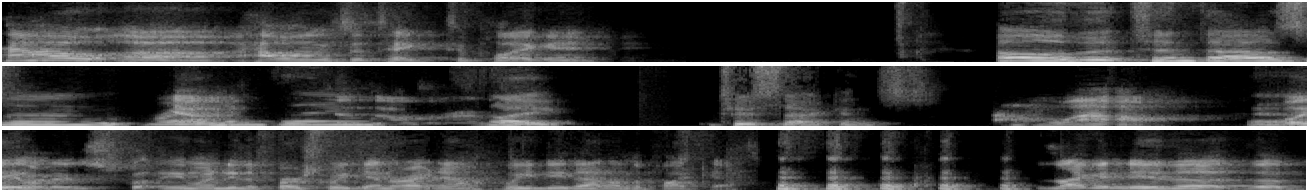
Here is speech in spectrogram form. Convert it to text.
How uh how long does it take to play a game? Oh, the ten thousand random thing, it's like two seconds. Oh, wow. Yeah. Well, you want to just you want to do the first weekend right now? We can do that on the podcast. I can do the the.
